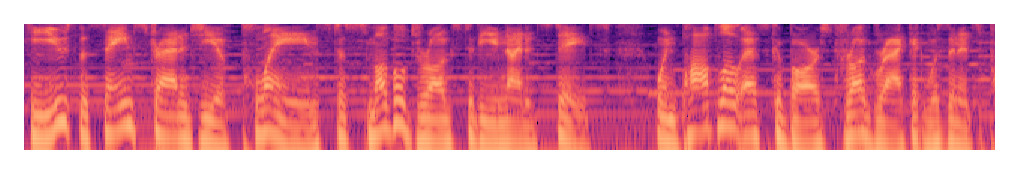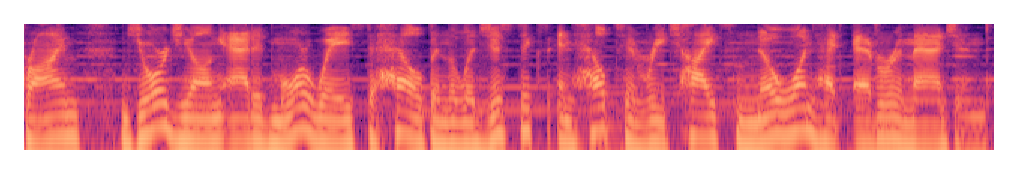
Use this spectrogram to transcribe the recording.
He used the same strategy of planes to smuggle drugs to the United States. When Pablo Escobar's drug racket was in its prime, George Jung added more ways to help in the logistics and helped him reach heights no one had ever imagined.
